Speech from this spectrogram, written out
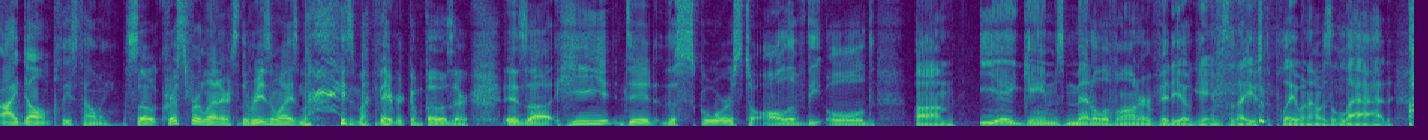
I don't. Please tell me. So Christopher Lennertz, the reason why he's my he's my favorite composer is uh, he did the scores to all of the old um, EA Games Medal of Honor video games that I used to play when I was a lad.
